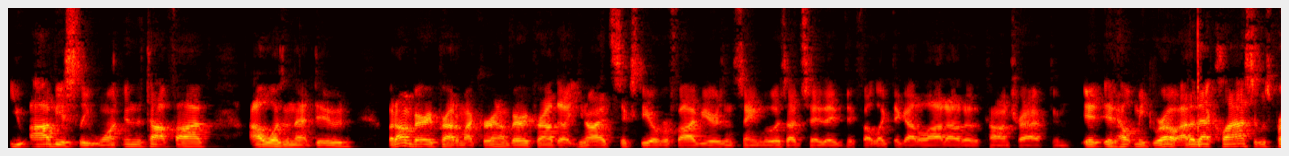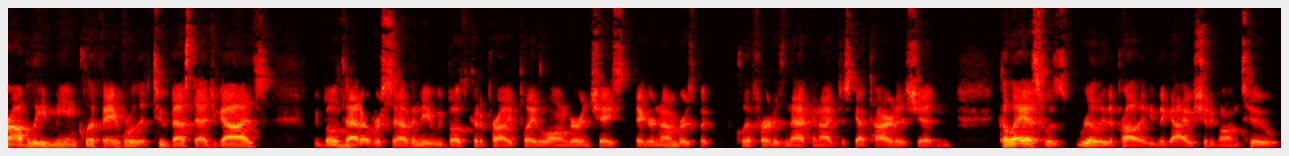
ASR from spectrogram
you obviously want in the top 5. I wasn't that dude. But I'm very proud of my career, and I'm very proud that you know I had 60 over five years in St. Louis. I'd say they, they felt like they got a lot out of the contract, and it, it helped me grow. Out of that class, it was probably me and Cliff Avril, the two best edge guys. We both mm-hmm. had over 70. We both could have probably played longer and chased bigger numbers, but Cliff hurt his neck, and I just got tired of shit. And Calais was really the probably the guy who should have gone too.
